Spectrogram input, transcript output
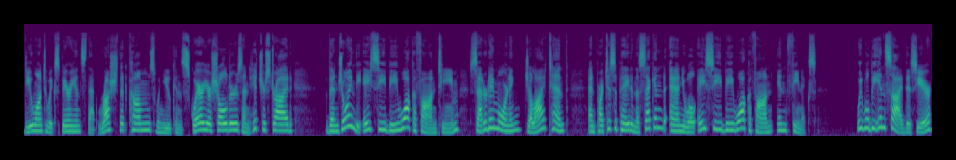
Do you want to experience that rush that comes when you can square your shoulders and hit your stride? Then join the ACB Walkathon team Saturday morning, July 10th, and participate in the second annual ACB Walkathon in Phoenix. We will be inside this year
